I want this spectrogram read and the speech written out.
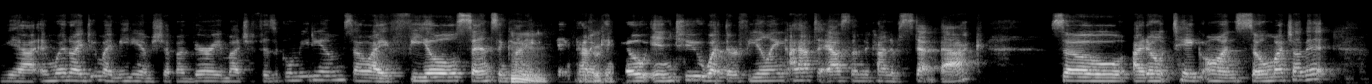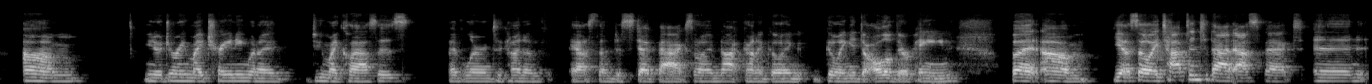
Yeah, and when I do my mediumship, I'm very much a physical medium, so I feel, sense, and kind of Hmm, kind of can go into what they're feeling. I have to ask them to kind of step back, so I don't take on so much of it. Um, you know, during my training when I do my classes, I've learned to kind of ask them to step back, so I'm not kind of going going into all of their pain. But um, yeah, so I tapped into that aspect, and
